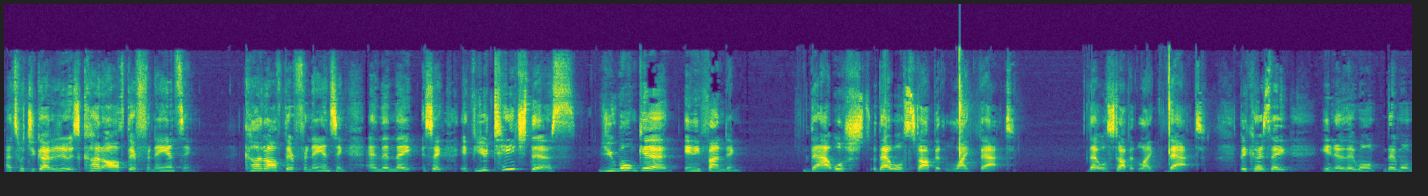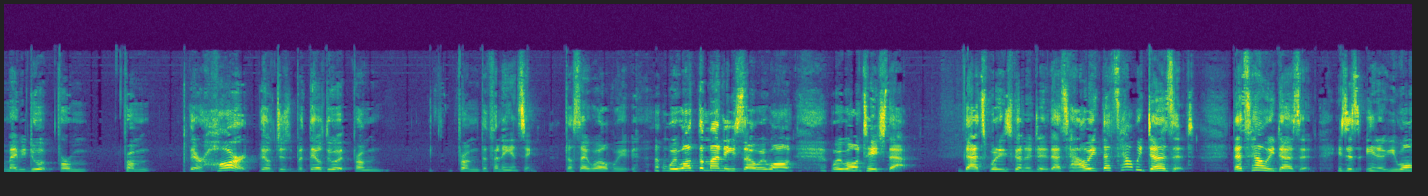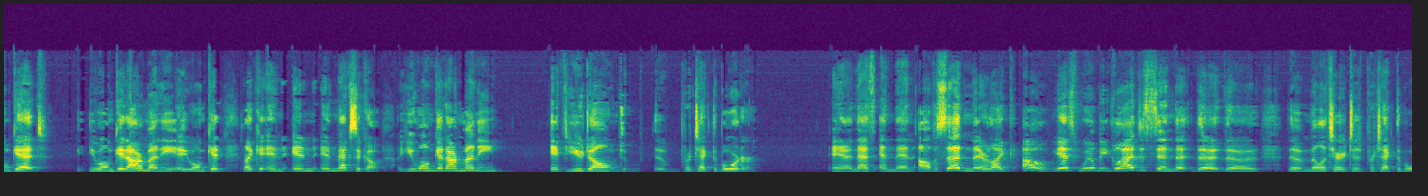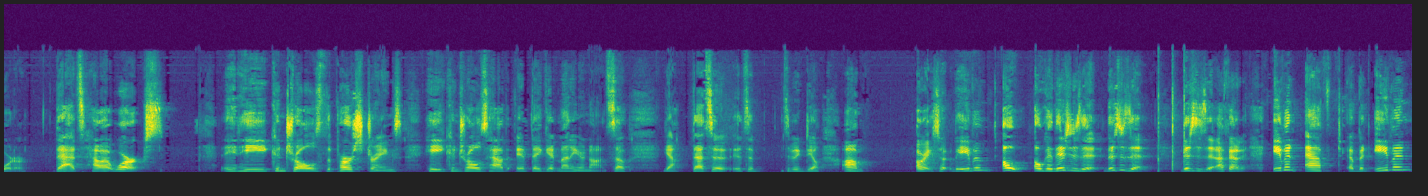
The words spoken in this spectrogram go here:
That's what you got to do is cut off their financing cut off their financing. And then they say, if you teach this, you won't get any funding. That will, that will stop it like that. That will stop it like that because they, you know, they won't, they won't maybe do it from, from their heart. They'll just, but they'll do it from, from the financing. They'll say, well, we, we want the money, so we won't, we won't teach that. That's what he's going to do. That's how he, that's how he does it. That's how he does it. He says, you know, you won't get you won't get our money. You won't get like in in in Mexico. You won't get our money if you don't uh, protect the border. And that's and then all of a sudden they're like, oh yes, we'll be glad to send the the the, the military to protect the border. That's how it works. And he controls the purse strings. He controls how if they get money or not. So yeah, that's a it's a it's a big deal. Um, all right. So even oh okay, this is it. This is it. This is it. I found it. Even after, but even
